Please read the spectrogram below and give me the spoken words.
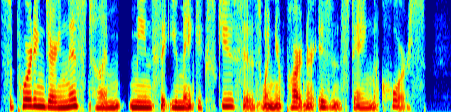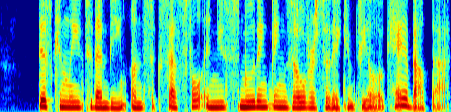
Supporting during this time means that you make excuses when your partner isn't staying the course. This can lead to them being unsuccessful and you smoothing things over so they can feel okay about that.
